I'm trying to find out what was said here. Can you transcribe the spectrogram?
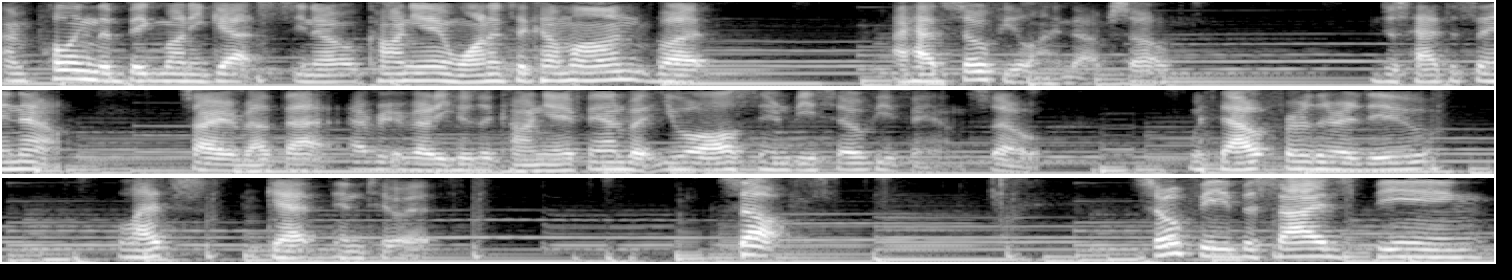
I'm pulling the big money guests. You know, Kanye wanted to come on, but I had Sophie lined up, so just had to say no. Sorry about that, everybody who's a Kanye fan, but you will all soon be Sophie fans. So without further ado, let's get into it. So, Sophie, besides being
